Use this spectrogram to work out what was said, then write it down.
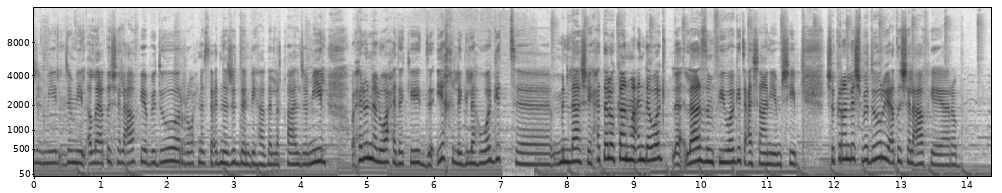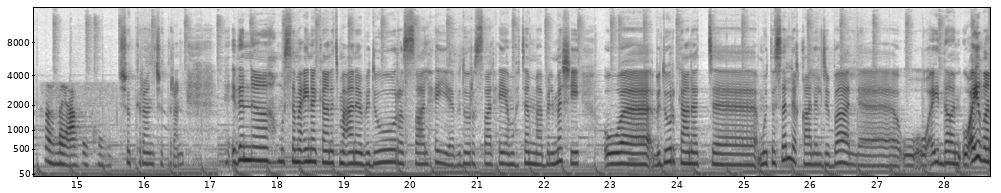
جميل جميل. الله يعطيش العافية بدور وإحنا سعدنا جدا بهذا اللقاء الجميل. وحلو إن الواحد أكيد يخلق له وقت آه، من لا شيء. حتى لو كان ما عنده وقت لا لازم في وقت عشان يمشي. شكرا لش بدور ويعطيش العافية يا رب. الله يعافيك. شكرا شكرا. إذا مستمعينا كانت معنا بدور الصالحية بدور الصالحية مهتمة بالمشي وبدور كانت آه، متسلقة للجبال آه، و- وأيضا وأيضا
